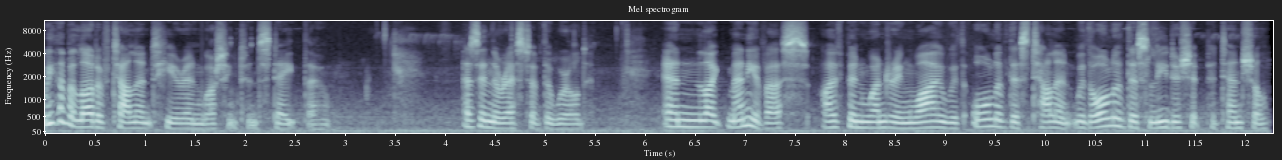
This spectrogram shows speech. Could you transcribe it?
We have a lot of talent here in Washington State, though, as in the rest of the world. And like many of us, I've been wondering why, with all of this talent, with all of this leadership potential,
